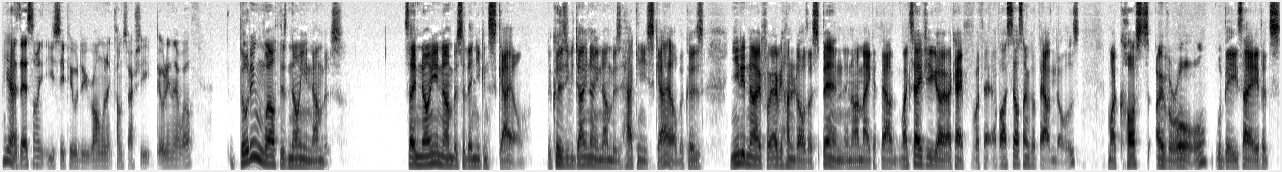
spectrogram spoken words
Yeah. is there something you see people do wrong when it comes to actually building their wealth? building wealth is knowing your numbers. So knowing your numbers, so then you can scale. Because if you don't know your numbers, how can you scale? Because you need to know for every hundred dollars I spend and I make a thousand. Like say if you go, okay, if I sell something for thousand dollars, my costs overall would be say if it's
